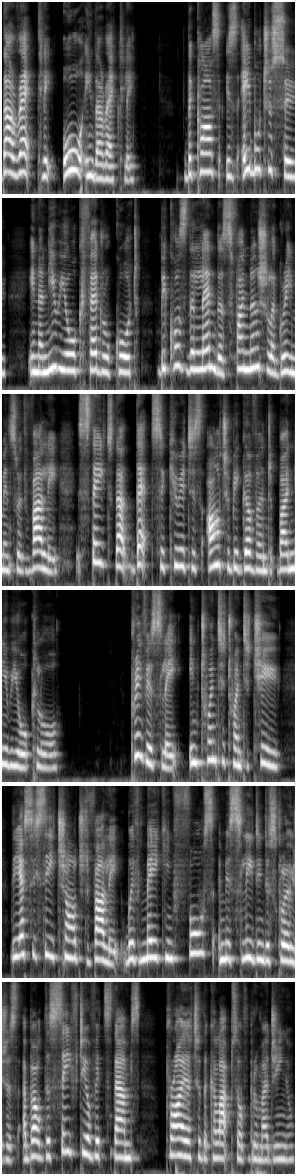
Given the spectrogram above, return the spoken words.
directly or indirectly. The class is able to sue in a New York federal court because the lender's financial agreements with Vale state that debt securities are to be governed by New York law. Previously, in 2022, the SEC charged Vale with making false and misleading disclosures about the safety of its dams prior to the collapse of Brumadinho,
